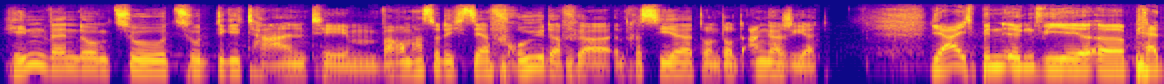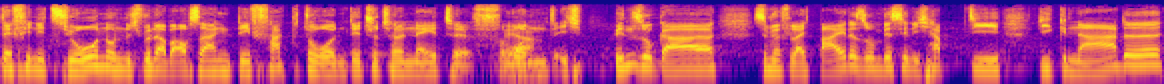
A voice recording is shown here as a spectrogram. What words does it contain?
Hinwendung zu, zu digitalen Themen? Warum hast du dich sehr früh dafür interessiert und, und engagiert? Ja, ich bin irgendwie äh, per Definition und ich würde aber auch sagen de facto ein Digital Native. Ja. Und ich bin sogar, sind wir vielleicht beide so ein bisschen, ich habe die, die Gnade,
